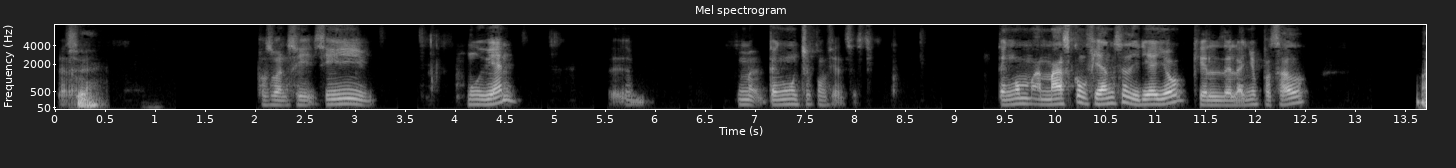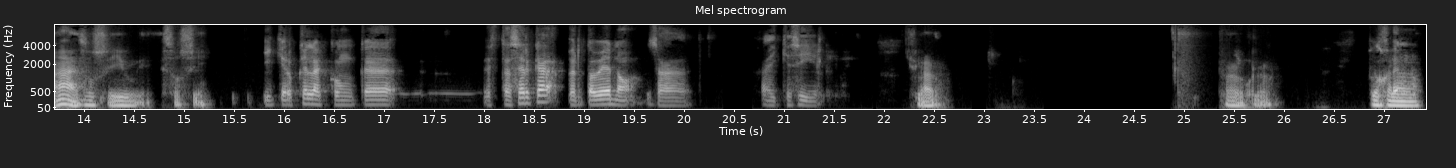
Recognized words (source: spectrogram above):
Pero, sí. pues bueno, sí, sí, muy bien. Eh, tengo mucha confianza. este. Tengo más confianza, diría yo, que el del año pasado. Ah, eso sí, güey, eso sí. Y creo que la Conca está cerca, pero todavía no. O sea, hay que seguirle. Claro. Claro, claro. Pues Ojalá. bueno,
